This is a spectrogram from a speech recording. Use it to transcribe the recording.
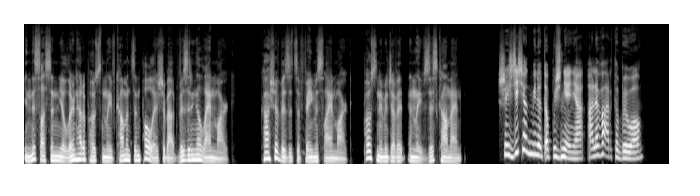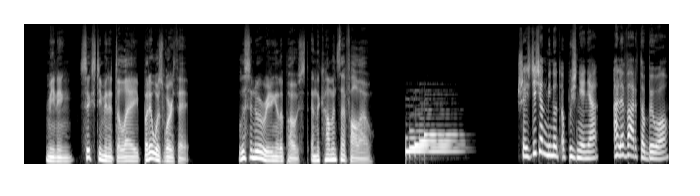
In this lesson, you'll learn how to post and leave comments in Polish about visiting a landmark. Kasia visits a famous landmark, posts an image of it, and leaves this comment, 60 minut opóźnienia, ale warto było. meaning 60 minute delay, but it was worth it. Listen to a reading of the post and the comments that follow. 60 minut opóźnienia, ale warto było.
